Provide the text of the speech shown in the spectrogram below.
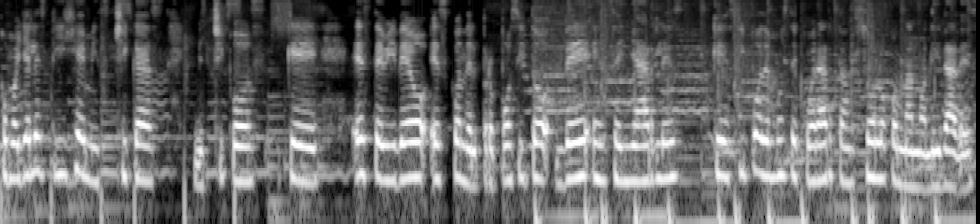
Como ya les dije, mis chicas, mis chicos, que este video es con el propósito de enseñarles que sí podemos decorar tan solo con manualidades.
